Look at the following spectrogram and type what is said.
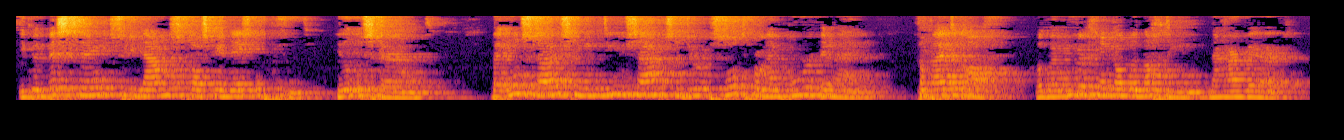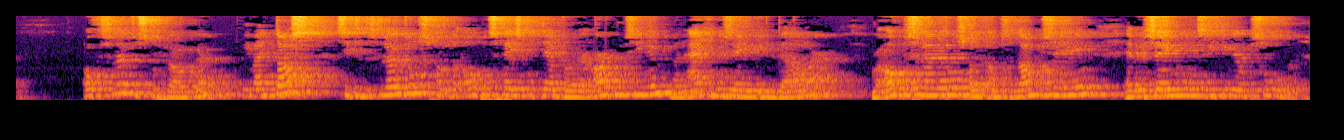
Ik ben best streng Surinaams, Frans-Pianees opgevoed. Heel beschermend. Bij ons thuis ging om tien uur s'avonds de deur op slot voor mijn broer en mij. Van buitenaf. Want mijn moeder ging dan de nacht in, naar haar werk. Over sleutels gesproken. In mijn tas zitten de sleutels van de Open Space Contemporary Art Museum, mijn eigen museum in de Bijlmer. Maar ook de sleutels van het Amsterdam Museum en Museum Ons Rivier op Zolder.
